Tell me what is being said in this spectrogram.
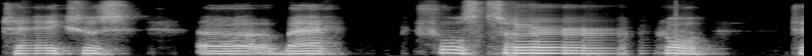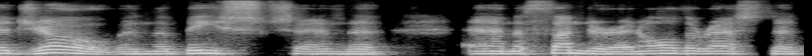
takes us uh, back full circle to Job and the beasts and the, and the thunder and all the rest that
